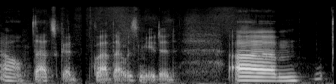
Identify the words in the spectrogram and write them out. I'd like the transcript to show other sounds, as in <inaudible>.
Oh, that's good. Glad that was muted. Um, <laughs>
